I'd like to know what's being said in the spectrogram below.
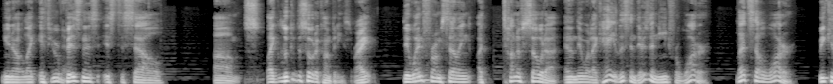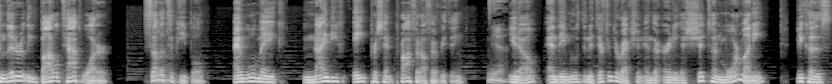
You know, like if your Yeah. business is to sell, um, like look at the soda companies, right? They went from selling a ton of soda and they were like, hey, listen, there's a need for water. Let's sell water. We can literally bottle tap water, sell it to people, and we'll make 98% profit off everything Yeah. you know, and they moved in a different direction and they're earning a shit ton more money because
